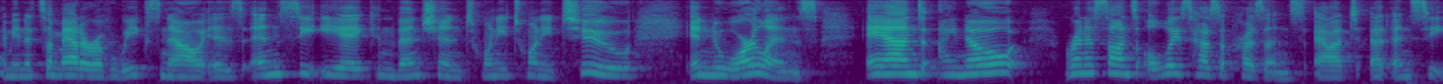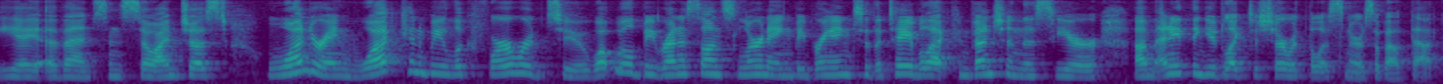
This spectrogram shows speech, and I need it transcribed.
I mean, it's a matter of weeks now, is NCEA Convention 2022 in New Orleans, and I know. Renaissance always has a presence at, at NCEA events. And so I'm just wondering what can we look forward to? What will be Renaissance Learning be bringing to the table at convention this year? Um, anything you'd like to share with the listeners about that?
